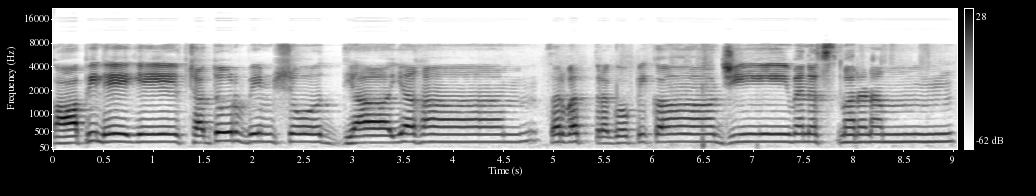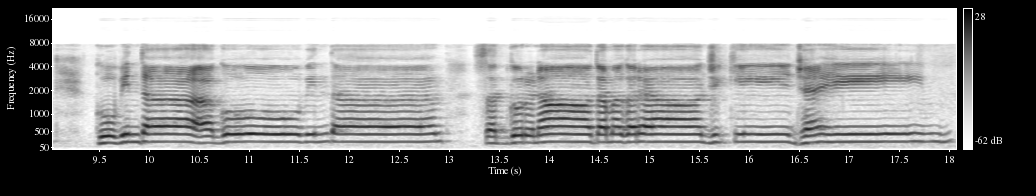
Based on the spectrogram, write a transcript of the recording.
कापिलेये चतुर्विंशोऽध्यायः। सर्वत्र गोपिका जीवनस्मरणं गोविन्द गोविन्द। सद्गुरुनाथमगराजिकी जय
